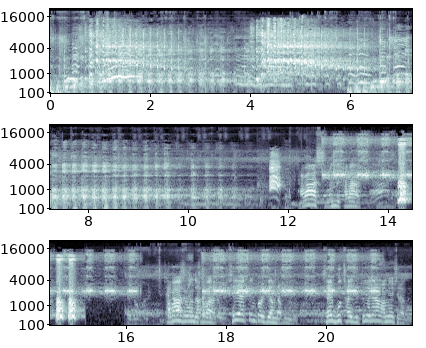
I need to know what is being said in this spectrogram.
সাবাস, বন্ধু, সাবাস। সাবাস, বন্ধু, সাবাস। সেই অ্যাক্টিং করছি আমরা, বন্ধু। সেই ভূত ছাইছি তুইও যেরকম আমিও সেরকম।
